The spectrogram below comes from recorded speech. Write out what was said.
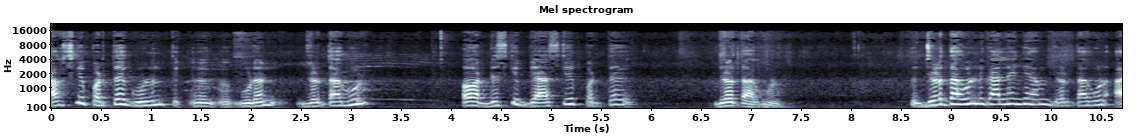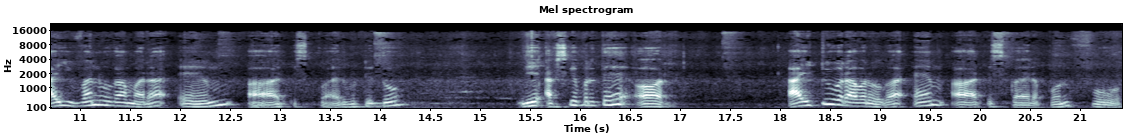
अक्ष के प्रत्यय गुणन गुणन जड़ता गुण और डिस्क के व्यास के प्रत्यय जड़ता गुण तो जड़ता गुण निकालेंगे हम। जड़ता गुण आई वन होगा हमारा एम आर स्क्वायर बटे दो। ये अक्ष के प्रत्यय है और आई टू बराबर होगा M R square upon four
